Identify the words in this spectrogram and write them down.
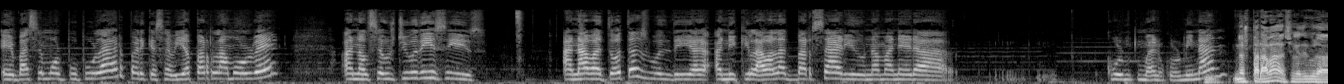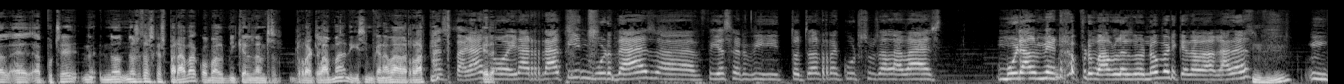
eh, va ser molt popular perquè sabia parlar molt bé, en els seus judicis anava a totes, vull dir, aniquilava l'adversari d'una manera cul bueno, culminant. No esperava, això que diu, la, eh, potser no, no és dels que esperava, com el Miquel ens reclama, diguéssim que anava ràpid. Esperar, era... no, era ràpid, mordàs, eh, feia servir tots els recursos a l'abast moralment reprovables o no, perquè de vegades Mhm. mm,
